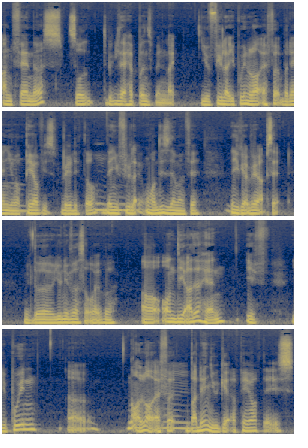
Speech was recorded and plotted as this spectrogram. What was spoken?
unfairness. So typically that happens when like you feel like you put in a lot of effort, but then your payoff is very little. Then you feel like, wow, this is damn unfair. Then you get very upset with the universe or whatever. Uh, on the other hand, if you put in uh, not a lot of effort, but then you get a payoff that is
